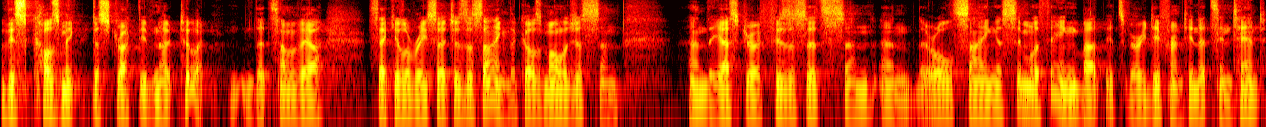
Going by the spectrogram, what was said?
this cosmic destructive note to it that some of our secular researchers are saying. The cosmologists and, and the astrophysicists, and, and they're all saying a similar thing, but it's very different in its intent.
